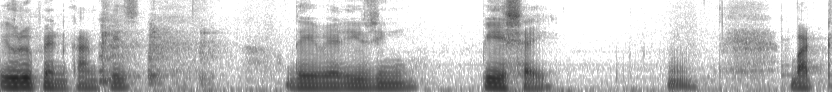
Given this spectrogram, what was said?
European countries they were using PSI, hmm. but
